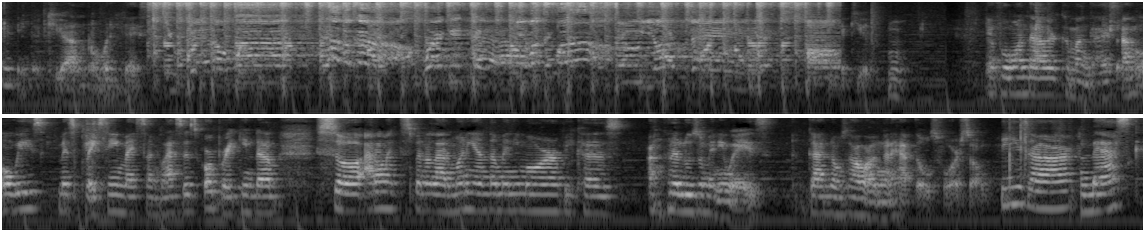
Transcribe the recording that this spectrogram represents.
I think they're cute. I don't know. What do you guys think? They're cute. Mm. And for one dollar, come on guys, I'm always misplacing my sunglasses or breaking them. So I don't like to spend a lot of money on them anymore because I'm gonna lose them anyways. God knows how long I'm gonna have those for. So these are mask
